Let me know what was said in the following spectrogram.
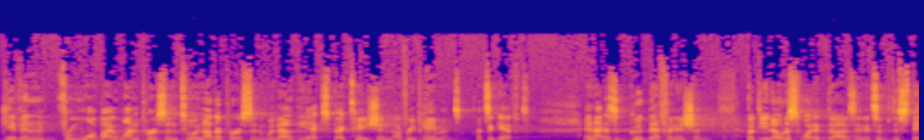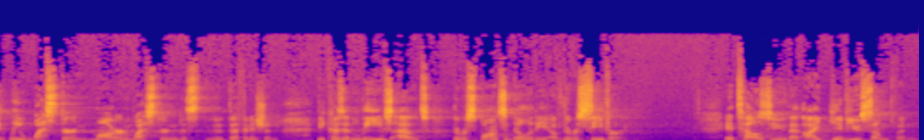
given from by one person to another person without the expectation of repayment. That's a gift. And that is a good definition. But do you notice what it does? And it's a distinctly Western, modern Western dis- definition, because it leaves out the responsibility of the receiver. It tells you that I give you something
